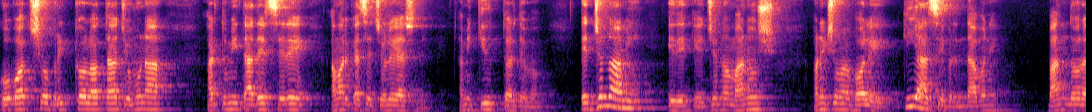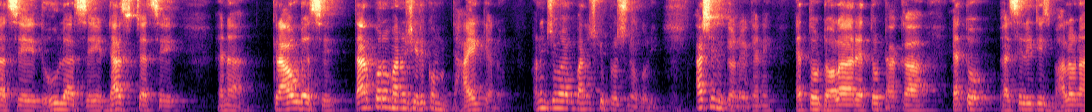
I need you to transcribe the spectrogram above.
গোবৎস বৃক্ষলতা যমুনা, আর তুমি তাদের ছেড়ে আমার কাছে চলে আসলে। আমি কি উত্তর দেব? এর জন্য আমি এদেরকে, এর জন্য মানুষ অনেক সময় বলে, কি আছে বৃন্দাবনে? বান্দর আছে, ধুল আছে, ডাস্ট আছে হ্যাঁ না? ক্রাউড আছে। তারপরও মানুষ এরকম ধায় কেন? অনেক সময় মানুষকে প্রশ্ন করি, আসেন কেন এখানে? এত ডলার এত টাকা, এত ফ্যাসিলিটিস ভালো না,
